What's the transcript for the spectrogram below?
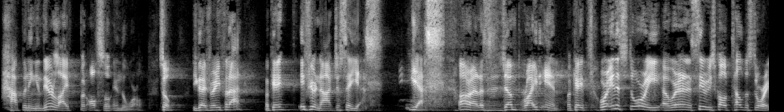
happening in their life, but also in the world. So, you guys ready for that? Okay? If you're not, just say yes. Yes. All right, let's jump right in. Okay, we're in a story. Uh, we're in a series called "Tell the Story."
